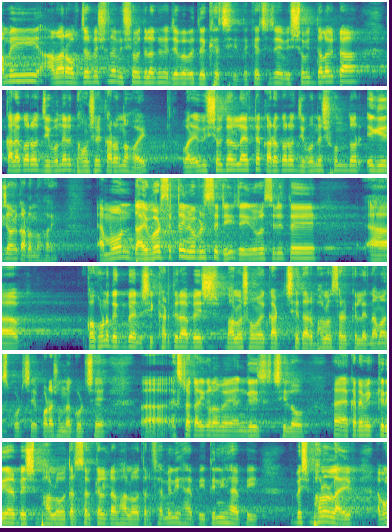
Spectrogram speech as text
আমি আমার অবজারভেশনে বিশ্ববিদ্যালয়কে যেভাবে দেখেছি দেখেছি যে বিশ্ববিদ্যালয়টা কারও কারও জীবনের ধ্বংসের কারণও হয়, আবার এই বিশ্ববিদ্যালয় লাইফটা কারও কারও জীবনের সুন্দর এগিয়ে যাওয়ার কারণ হয়। এমন ডাইভার্স একটা ইউনিভার্সিটি যে ইউনিভার্সিটিতে কখনো দেখবেন শিক্ষার্থীরা বেশ ভালো সময় কাটছে, তার ভালো সার্কেলে নামাজ পড়ছে, পড়াশোনা করছে এক্সট্রা কারিকুলামে এঙ্গেজ ছিল। হ্যাঁ একাডেমিক কেরিয়ার বেশ ভালো, তার সার্কেলটা ভালো, তার ফ্যামিলি হ্যাপি তিনি হ্যাপি বেশ ভালো লাইফ এবং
